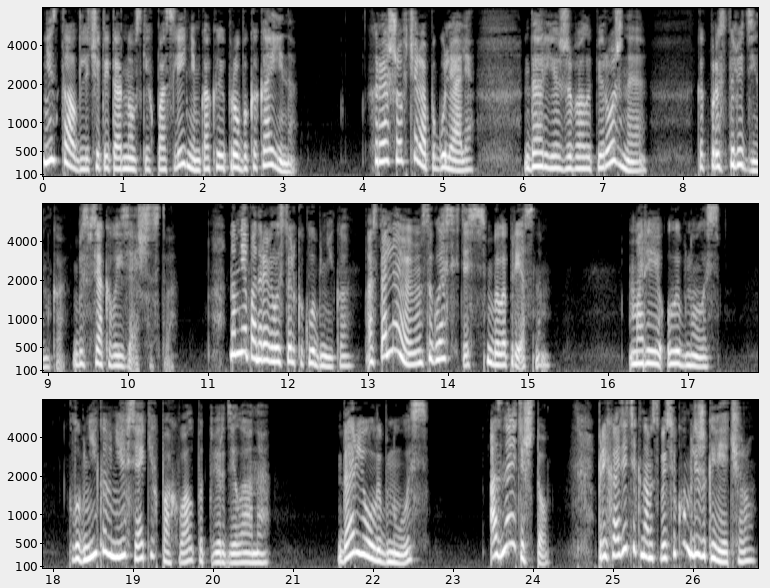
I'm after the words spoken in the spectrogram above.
не стал для Читы Тарновских последним, как и проба кокаина. «Хорошо вчера погуляли». Дарья жевала пирожное, как простолюдинка, без всякого изящества. Но мне понравилась только клубника. Остальное, согласитесь, было пресным. Мария улыбнулась. «Клубника вне всяких похвал», — подтвердила она. Дарья улыбнулась. «А знаете что? Приходите к нам с Васюком ближе к вечеру».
